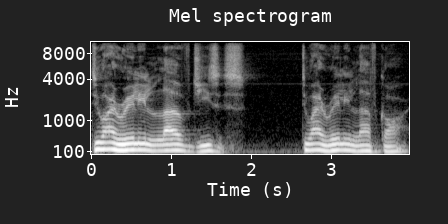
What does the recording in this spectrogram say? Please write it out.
do I really love Jesus? Do I really love God?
